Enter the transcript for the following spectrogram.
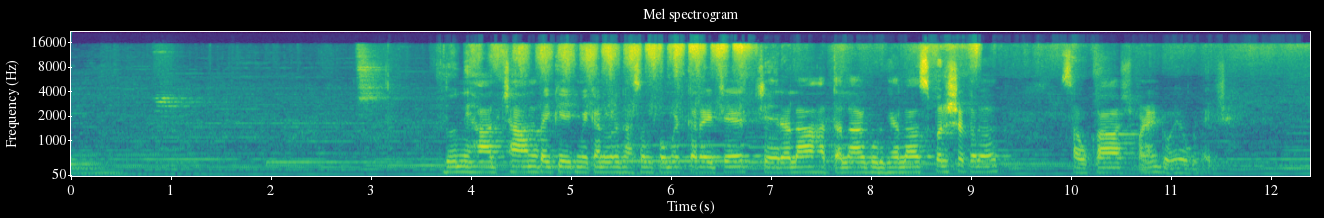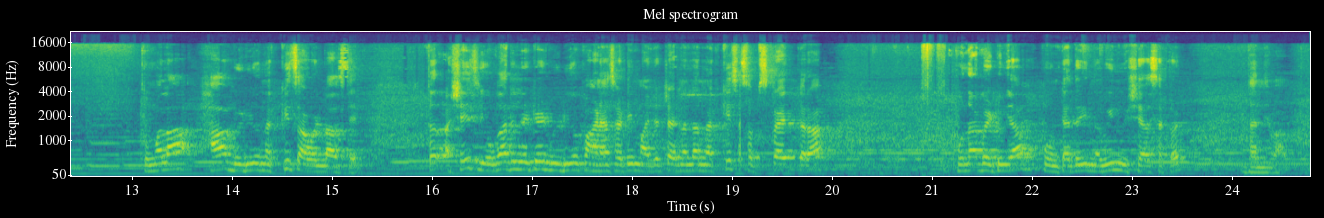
दोन्ही हात छानपैकी एकमेकांवर घासून कोमट करायचे चेहऱ्याला हाताला गुडघ्याला स्पर्श करत सावकाशपणे डोळे उघडायचे. तुम्हाला हा व्हिडिओ नक्कीच आवडला असेल तर असेच योगा रिलेटेड व्हिडिओ पाहण्यासाठी माझ्या चॅनलला नक्कीच सबस्क्राईब करा. पुन्हा भेटूया कोणत्या तरी नवीन विषयासकट. धन्यवाद.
